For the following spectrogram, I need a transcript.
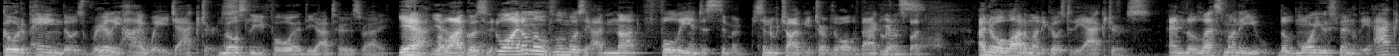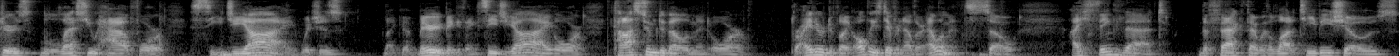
go to paying those really high wage actors. Mostly for the actors, right? Yeah, Yeah. a lot goes. well, I don't know if mostly. I'm not fully into cinematography in terms of all the backgrounds, Yes. but I know a lot of money goes to the actors. And the less money you, the more you spend on the actors, the less you have for CGI, which is like a very big thing. CGI or costume development or brighter, de- like all these different other elements. So I think that the fact that with a lot of TV shows,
